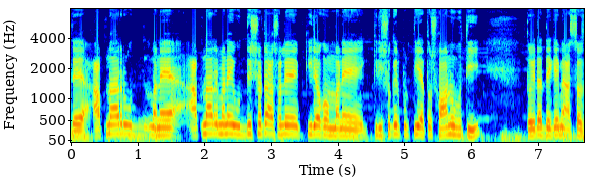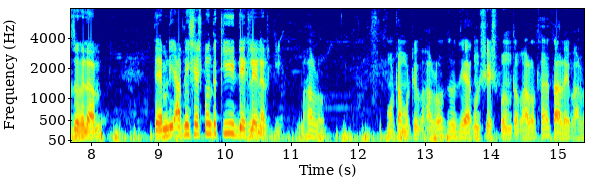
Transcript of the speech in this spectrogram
তে আপনার মানে আপনার মানে উদ্দেশ্যটা আসলে কীরকম? মানে কৃষকের প্রতি এত সহানুভূতি তো এটা দেখে আমি আশ্চর্য হলাম। তো এমনি আপনি শেষ পর্যন্ত কী দেখলেন আর কি? ভালো। মোটামুটি ভালো। যদি এখন শেষ পর্যন্ত ভালো থাকে তাহলে ভালো।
